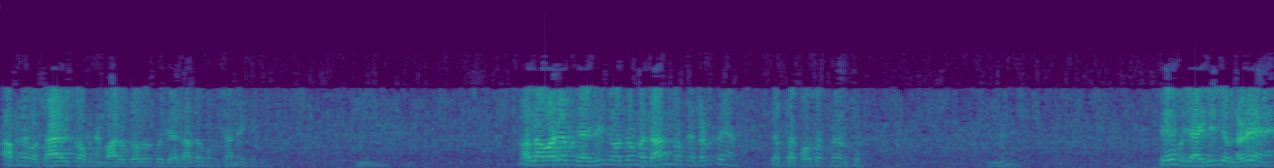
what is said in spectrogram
اپنے وسائل کو، اپنے مال و دولت کو، جائیدادوں کو بچانے کے لیے۔ اللہ والے مجاہدین جو ہوتے ہیں میدان میں ہوتے ہیں، لڑتے ہیں، جب تک ہو سکتے ہیں ان سے۔ یہ مجاہدین جب لڑے ہیں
